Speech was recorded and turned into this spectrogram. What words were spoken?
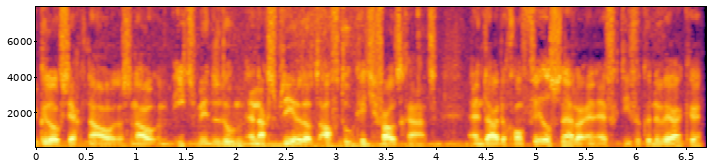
Je kunt ook zeggen, nou, als we nou iets minder doen en accepteren dat het af en toe een keertje fout gaat. En daardoor gewoon veel sneller en effectiever kunnen werken.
